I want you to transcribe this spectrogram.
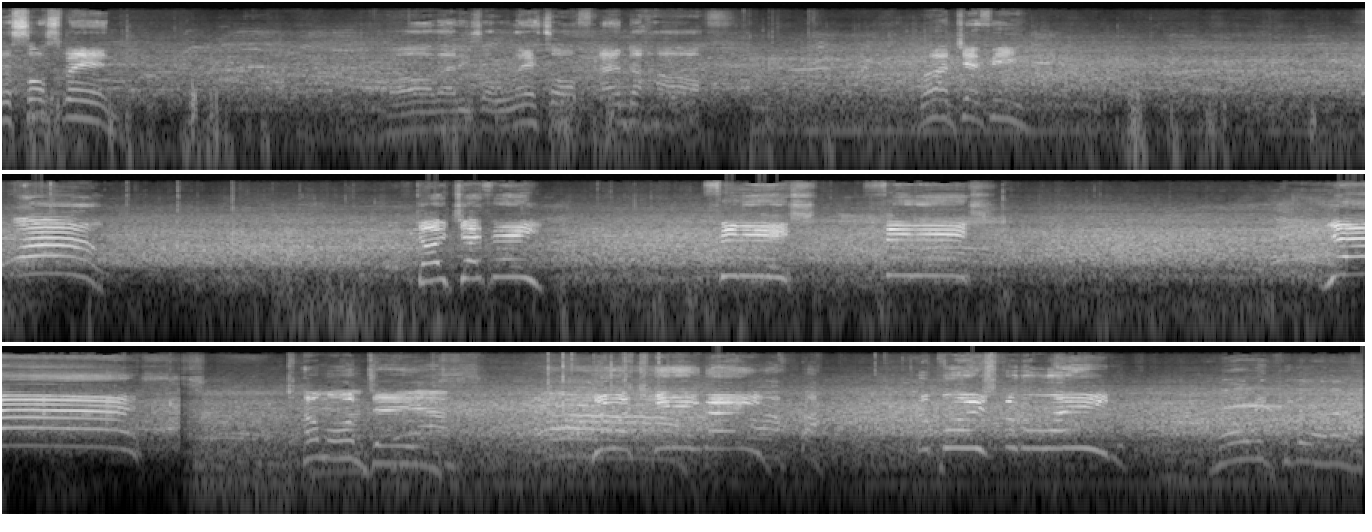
The sauce man. Oh, that is a let off and a half. Well done, Jeffy. Go, Jeffy! Finish! Finish! Yes! Come on, Dean. You are kidding me! The Blues for the lead! Man, he kick it like that.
